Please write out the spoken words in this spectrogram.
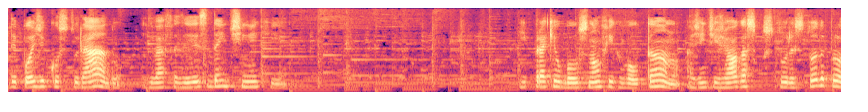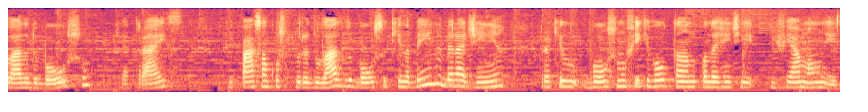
Depois de costurado, ele vai fazer esse dentinho aqui. E para que o bolso não fique voltando, a gente joga as costuras toda pro lado do bolso, aqui atrás, e passa uma costura do lado do bolso aqui bem na beiradinha para que o bolso não fique voltando quando a gente enfiar a mão nele.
